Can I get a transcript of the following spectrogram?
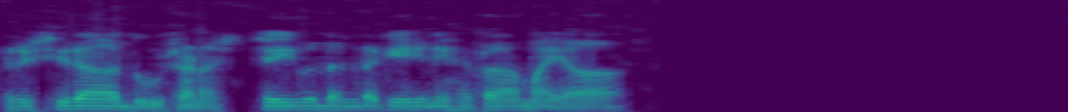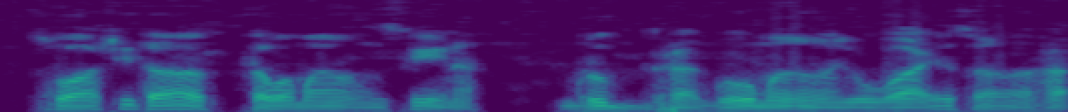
त्रिशिरादूषणश्चैव दण्डके निहता मया। स्वाशितास्तव मांसेन गृध्रगोमायुवायसाः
